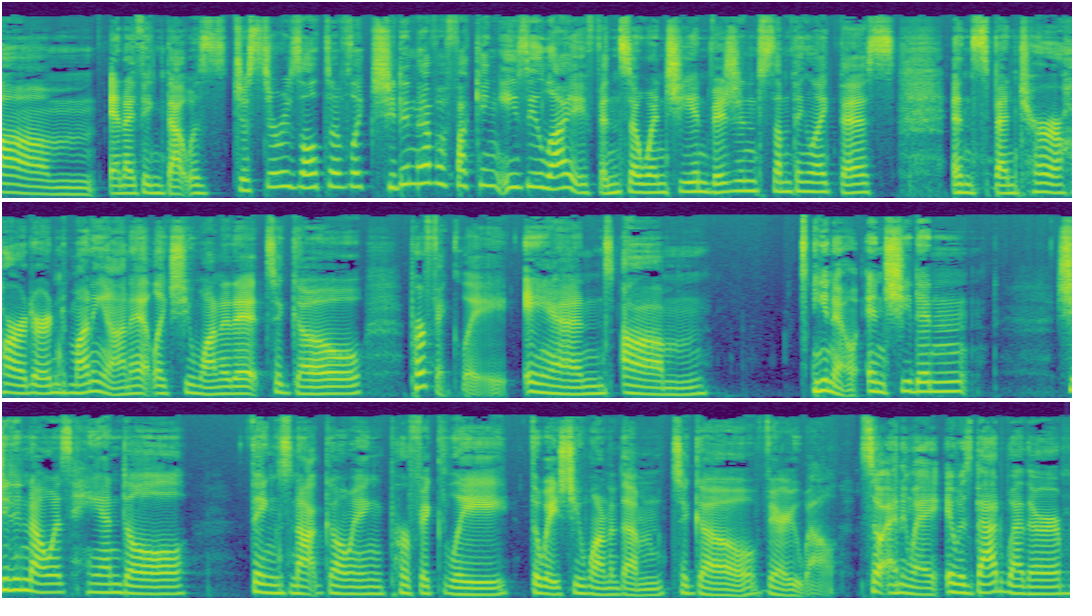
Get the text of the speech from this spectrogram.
Um, and I think that was just a result of like she didn't have a fucking easy life. And so when she envisioned something like this and spent her hard earned money on it, like she wanted it to go perfectly. And, um, you know, and she didn't, she didn't always handle things not going perfectly the way she wanted them to go very well. So anyway, it was bad weather.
